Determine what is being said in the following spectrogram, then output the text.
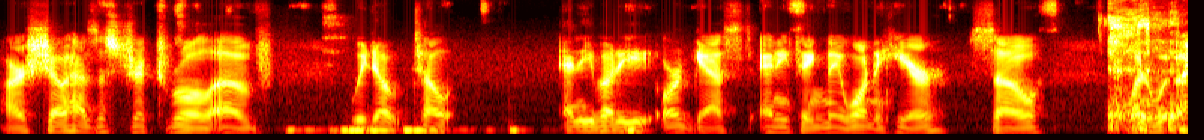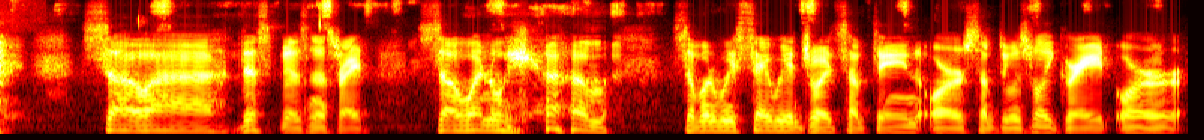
our show has a strict rule of we don't tell anybody or guest anything they want to hear. So when we, so uh, this business, right? So when we um, so when we say we enjoyed something or something was really great or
